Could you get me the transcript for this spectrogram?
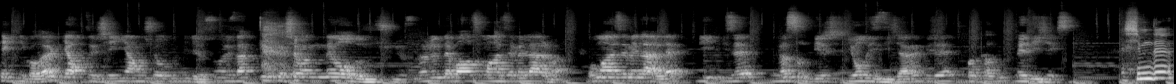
teknik olarak yaptığın şeyin yanlış olduğunu biliyorsun. O yüzden ilk aşamanın ne olduğunu düşünüyorsun. Önünde bazı malzemeler var. O malzemelerle bize nasıl bir yol izleyeceğini bize bakalım ne diyeceksin. Şimdi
